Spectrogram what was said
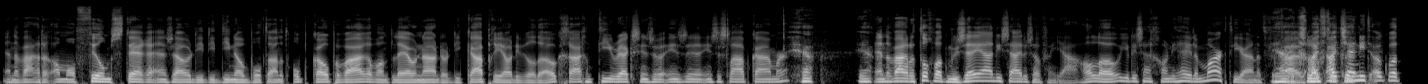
En dan waren er allemaal filmsterren en zo die die dino-botten aan het opkopen waren. Want Leonardo DiCaprio die wilde ook graag een T-Rex in zijn in zijn- in zijn slaapkamer. Ja, ja. En er waren er toch wat musea die zeiden zo van... Ja, hallo, jullie zijn gewoon die hele markt hier aan het vervuilen. had jij niet ook wat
